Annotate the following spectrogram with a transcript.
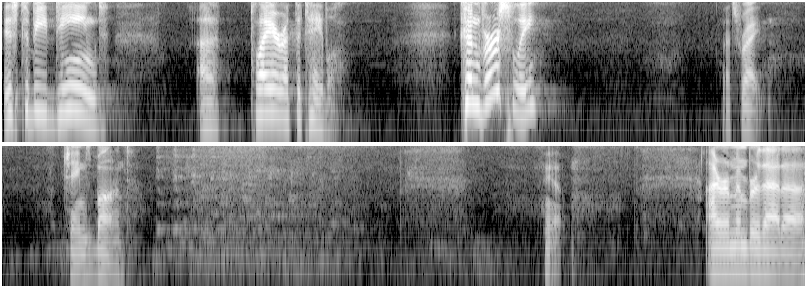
is to be deemed a player at the table. Conversely, that's right, James Bond. I remember that uh,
